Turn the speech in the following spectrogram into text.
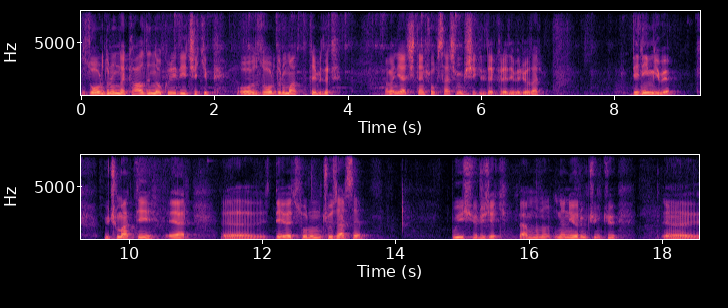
zor durumda kaldığında o krediyi çekip o zor durumu atlatabilir. Ama gerçekten çok saçma bir şekilde kredi veriyorlar. Dediğim gibi 3 maddeyi eğer e, devlet sorunu çözerse bu iş yürüyecek. Ben bunu inanıyorum çünkü e,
